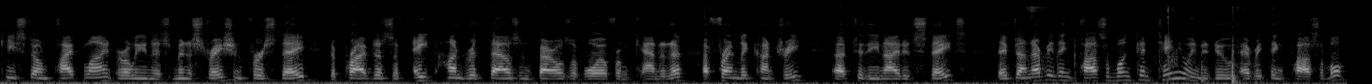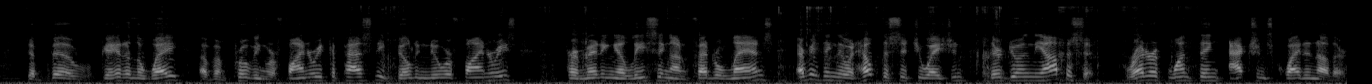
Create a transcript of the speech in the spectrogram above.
Keystone Pipeline, early in his administration, first day, deprived us of 800,000 barrels of oil from Canada, a friendly country, uh, to the United States. They've done everything possible and continuing to do everything possible to get in the way of improving refinery capacity, building new refineries, permitting a leasing on federal lands, everything that would help the situation, they're doing the opposite. Rhetoric one thing, actions quite another.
